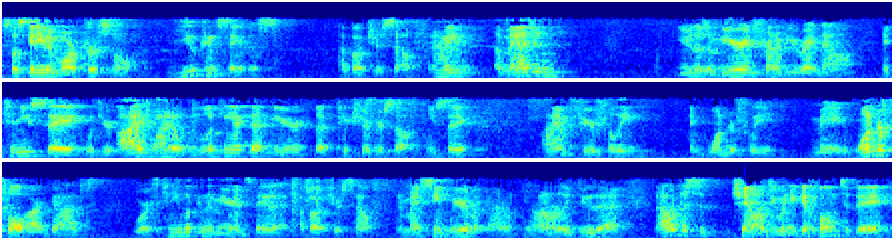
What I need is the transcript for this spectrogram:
So let's get even more personal. You can say this about yourself. I mean, imagine you, there's a mirror in front of you right now. And can you say, with your eyes wide open, looking at that mirror, that picture of yourself, can you say, I am fearfully and wonderfully made? Wonderful are God's works. Can you look in the mirror and say that about yourself? It might seem weird, like I don't, you know, I don't really do that. I would just challenge you when you get home today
